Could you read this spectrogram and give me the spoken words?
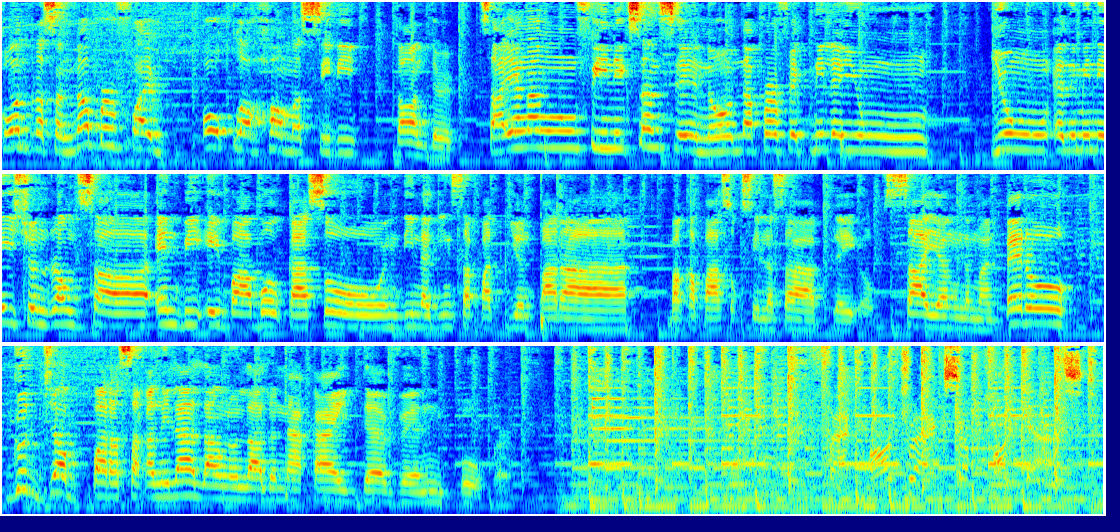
kontra sa number 5, Oklahoma City Thunder. Sayang ang Phoenix Suns eh, no? Na perfect nila yung yung elimination round sa NBA bubble kaso hindi naging sapat yun para makapasok sila sa playoffs. Sayang naman. Pero good job para sa kanila lalo-lalo na kay Devin Booker. Fact on Track sa podcast.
